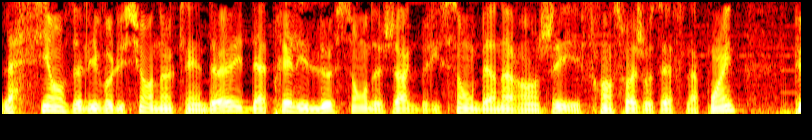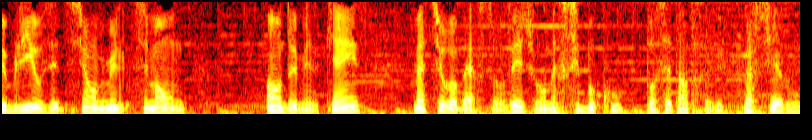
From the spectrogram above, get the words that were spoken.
La science de l'évolution en un clin d'œil, d'après les leçons de Jacques Brisson, Bernard Anger et François-Joseph Lapointe, publié aux éditions Multimonde en 2015. Mathieu Robert Sauvé, je vous remercie beaucoup pour cette entrevue. Merci à vous.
